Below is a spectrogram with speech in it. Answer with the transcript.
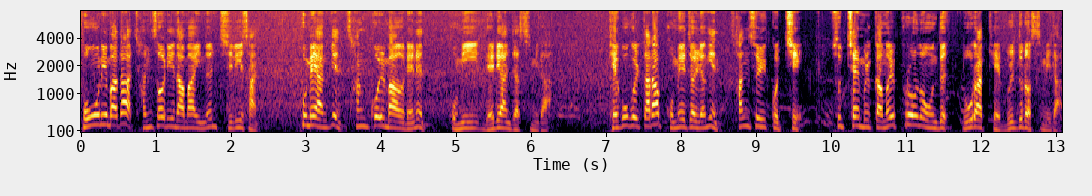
봉우리마다 전설이 남아있는 지리산. 봄에 안긴 산골 마을에는 봄이 내려앉았습니다. 계곡을 따라 봄의 전령인 산수유꽃이 수채 물감을 풀어놓은 듯 노랗게 물들었습니다.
